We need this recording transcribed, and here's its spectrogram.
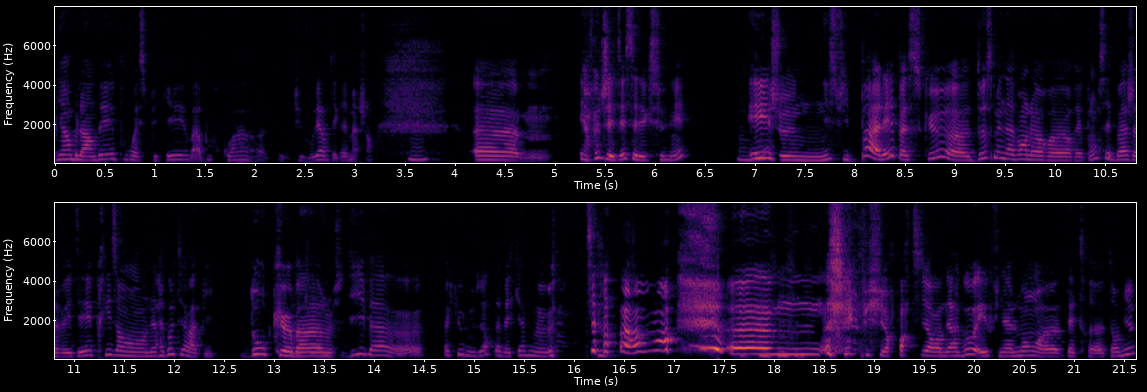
bien blindé pour expliquer bah, pourquoi tu, voulais intégrer machin. Mmh. et en fait, j'ai été sélectionnée. Et je n'y suis pas allée parce que deux semaines avant leur réponse, et eh bah, j'avais été prise en ergothérapie. Donc, bah, je me suis dit, bah, fuck you loser, t'avais qu'à me euh, et puis je suis repartie en ergo et finalement euh, peut-être euh, tant mieux.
